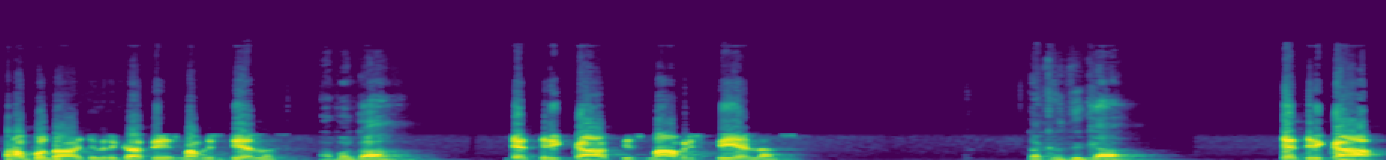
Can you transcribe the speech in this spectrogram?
Από τα κεντρικά της Μαύρης Θίελα. Από τα, Κεντρικά της Μαύρης Θίελα. τα κριτικά. Κεντρικά.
